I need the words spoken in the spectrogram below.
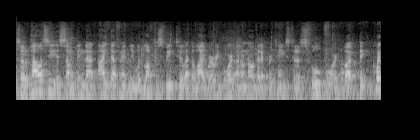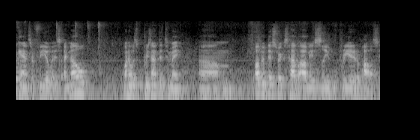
So the policy is something that I definitely would love to speak to at the library board. I don't know that it pertains to the school board, but the quick answer for you is, I know when it was presented to me, um, other districts have obviously created a policy.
